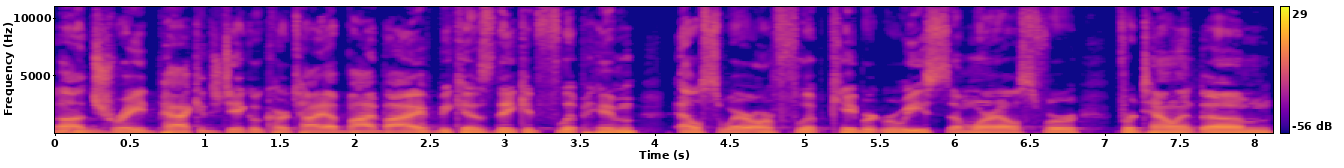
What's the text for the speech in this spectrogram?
uh, trade package, Jacob Cartaya, bye bye, because they could flip him elsewhere or flip Keibert Ruiz somewhere else for for talent. Um,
